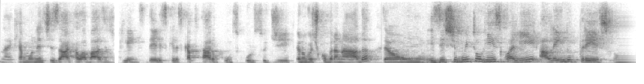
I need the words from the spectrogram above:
né, que é monetizar aquela base de clientes deles que eles captaram com o discurso de eu não vou te cobrar nada. Então, existe muito risco ali, além do preço.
